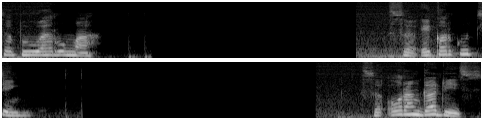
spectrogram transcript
Sebuah rumah. Seekor kucing. Seorang gadis.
